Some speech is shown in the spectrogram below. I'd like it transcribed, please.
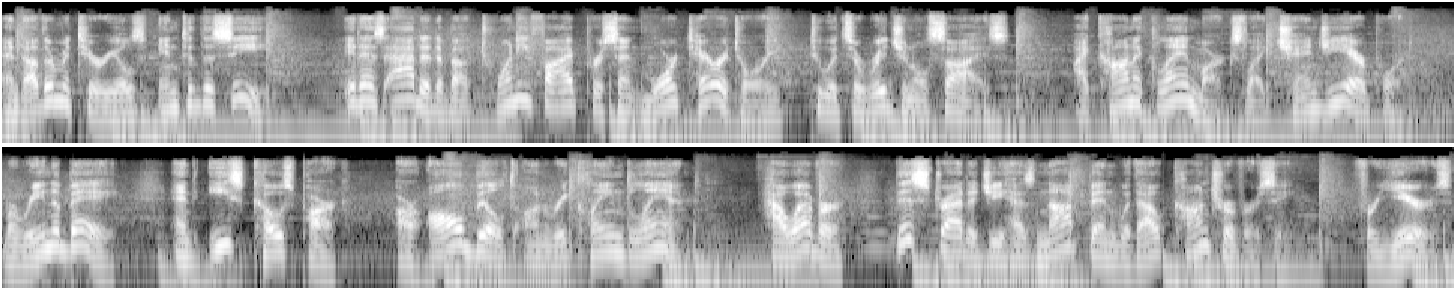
and other materials into the sea, it has added about 25% more territory to its original size. Iconic landmarks like Changi Airport, Marina Bay, and East Coast Park are all built on reclaimed land. However, this strategy has not been without controversy. For years,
